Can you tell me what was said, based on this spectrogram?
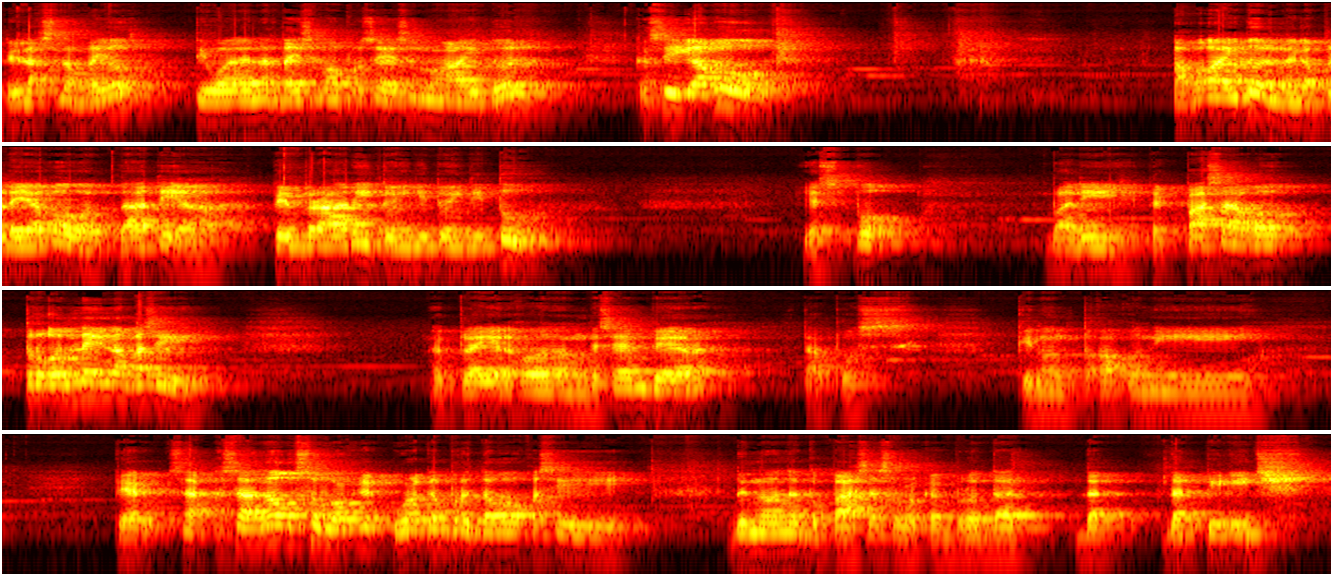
relax lang kayo. Tiwala lang tayo sa mga proseso mga idol. Kasi ako, ako idol, nag-apply ako dati ah, February 2022. Yes po. Bali, nagpasa ako, through online lang kasi. Nag-apply ako ng December, tapos kinontak ako ni pero sa, sa ano ako sa work, work abroad ako kasi doon ako nagpasa sa work abroad dot, dot, dot ph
